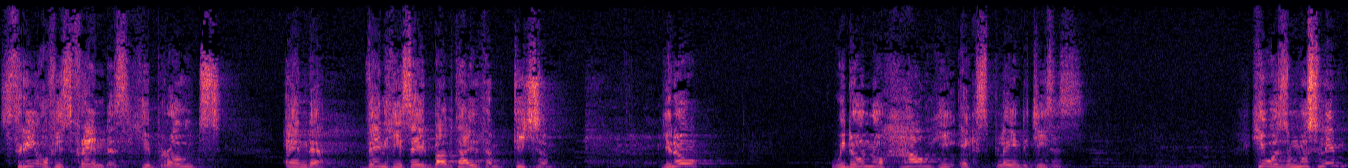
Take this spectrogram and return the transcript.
Three of his friends he brought, and uh, then he said, baptize them, teach them. You know, we don't know how he explained Jesus. He was Muslim,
